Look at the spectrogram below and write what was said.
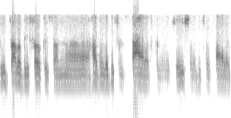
will probably focus on having a different style of communication, a different style of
